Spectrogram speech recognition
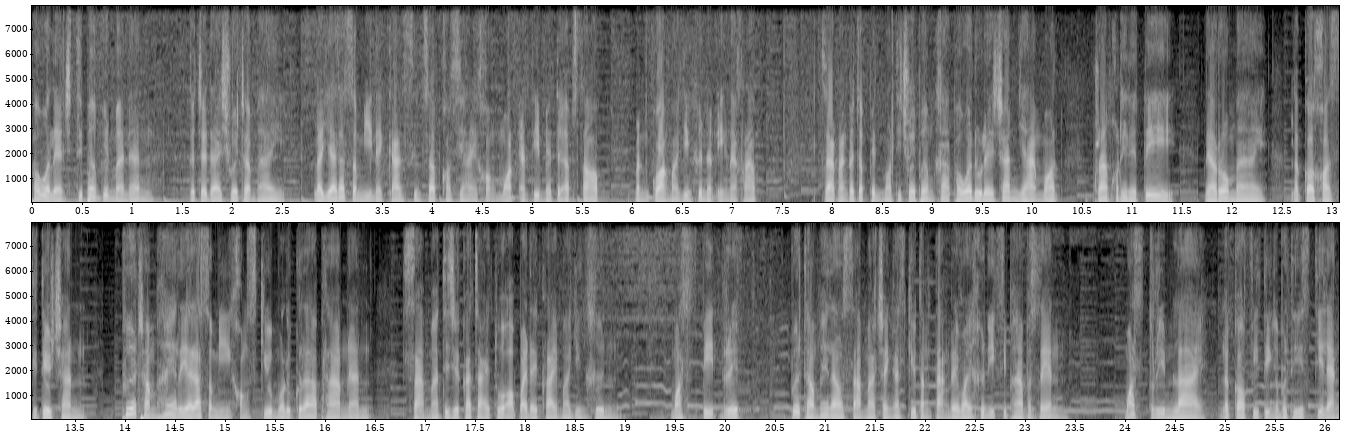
Power Range ที่เพิ่มขึ้นมานั้น ก็จะได้ช่วยทำให้ระยะรัศมีในการซึมซับความเสียหายของมอด Antimatter Absorb มั มันกว้างมากยิ่งขึ้นนั่นเองนะครับ จากนั้นก็จะเป็นมอดที่ช่วยเพิ่มค่า Power Duration อย่างมอด Prime Continuity Narrow Mind แล้วก็ Constitution เพื่อทำให้ระยะรัศมีของสกิล Molecular Prime นั้น สามารถที่จะกระจายตัวออกไปได้ไกลมากยิ่งขึ้น Mod Speed Drift เพื่อทำให้เราสามารถใช้งานสกิลต่างๆ ได้ไวขึ้นอีก 15% Mod Streamline แล้วก็ Fitting Impetus ที่แรง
